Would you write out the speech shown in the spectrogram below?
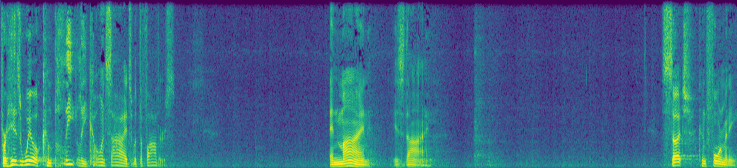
for his will completely coincides with the Father's. And mine is thine. Such conformity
